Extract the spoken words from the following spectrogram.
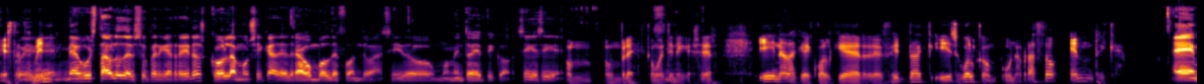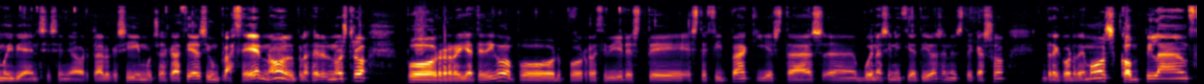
Este también... Me ha gustado lo del super guerreros con la música de Dragon Ball de fondo. Ha sido un momento épico. Sigue, sigue. Hom hombre, como sí. tiene que ser. Y nada, que cualquier feedback is welcome. Un abrazo, Enrique. Eh, muy bien, sí señor, claro que sí, muchas gracias y un placer, ¿no? El placer es nuestro por, ya te digo, por, por recibir este, este feedback y estas uh, buenas iniciativas, en este caso, recordemos compilance.io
